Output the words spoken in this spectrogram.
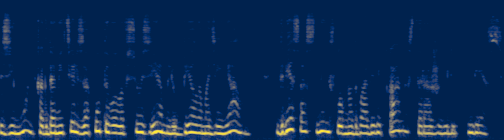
Зимой, когда метель закутывала всю землю белым одеялом, Две сосны, словно два великана, сторожили лес.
